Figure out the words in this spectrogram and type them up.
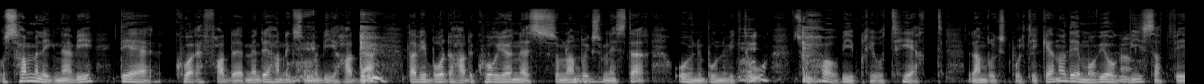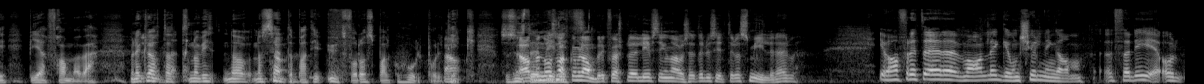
Og sammenligner vi det KrF hadde med det handlingsrommet vi hadde da vi både hadde Kåre Gjønnes som landbruksminister og under Bondevik II, så har vi prioritert landbrukspolitikken, og det må vi òg vise at vi, vi gjør framover. Men det er klart at når, vi, når, når Senterpartiet utfordrer oss på alkoholpolitikk, så syns ja, men nå snakker vi om landbruk først. Liv Signe Navarsete, du sitter og smiler her. Ja, for dette er de vanlige unnskyldningene. Fordi, og,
